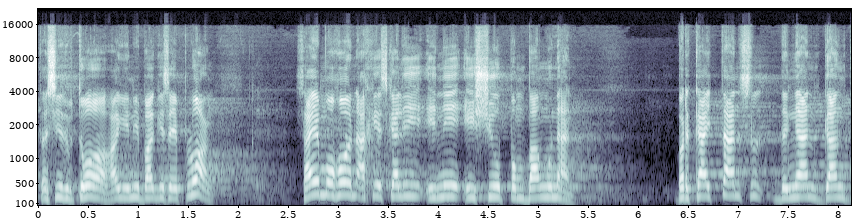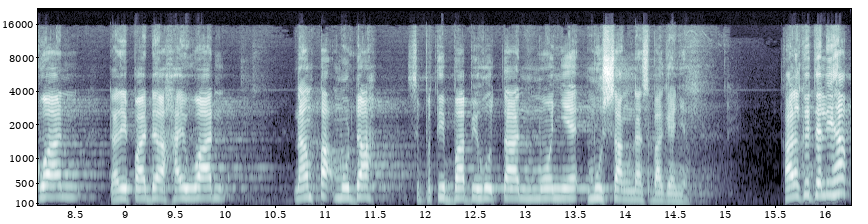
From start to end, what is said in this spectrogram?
Tasir dipertua. Hari ini bagi saya peluang. Saya mohon akhir sekali ini isu pembangunan. Berkaitan dengan gangguan daripada haiwan nampak mudah seperti babi hutan, monyet, musang dan sebagainya. Kalau kita lihat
